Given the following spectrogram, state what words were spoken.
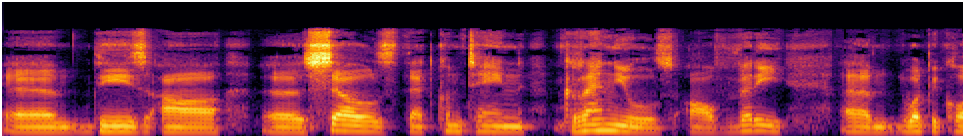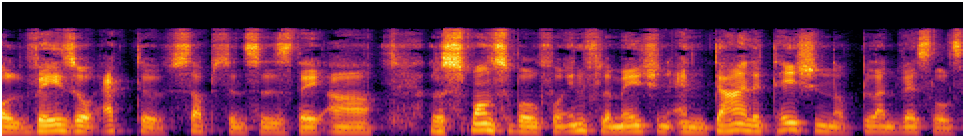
Um, these are uh, cells that contain granules of very um, what we call vasoactive substances. They are responsible for inflammation and dilatation of blood vessels.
